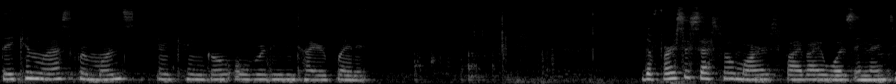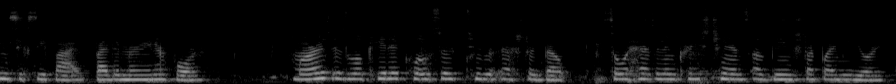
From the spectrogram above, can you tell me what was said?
They can last for months and can go over the entire planet. The first successful Mars flyby was in 1965 by the Mariner 4. Mars is located closer to the asteroid belt, so it has an increased chance of being struck by meteoroids.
